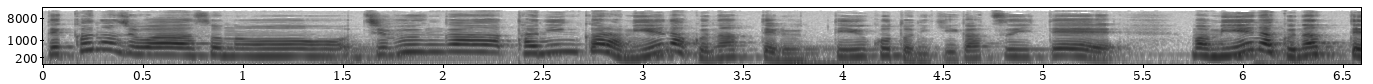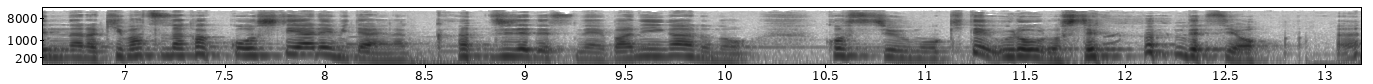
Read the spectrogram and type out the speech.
で彼女はその自分が他人から見えなくなってるっていうことに気がついて、まあ、見えなくなってんなら奇抜な格好をしてやれみたいな感じでですね バニーガールのコスチュームを着てうろうろしてるんですよ。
